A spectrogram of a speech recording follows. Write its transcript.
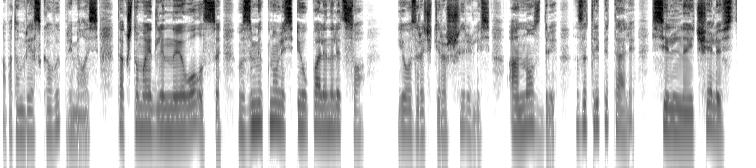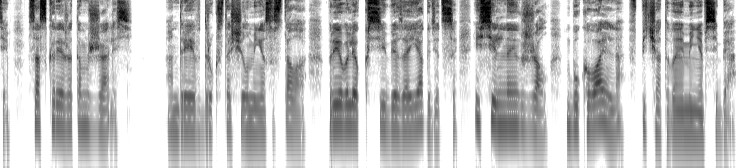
а потом резко выпрямилась, так что мои длинные волосы взметнулись и упали на лицо. Его зрачки расширились, а ноздри затрепетали, сильные челюсти со скрежетом сжались. Андрей вдруг стащил меня со стола, привлек к себе за ягодицы и сильно их сжал, буквально впечатывая меня в себя.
